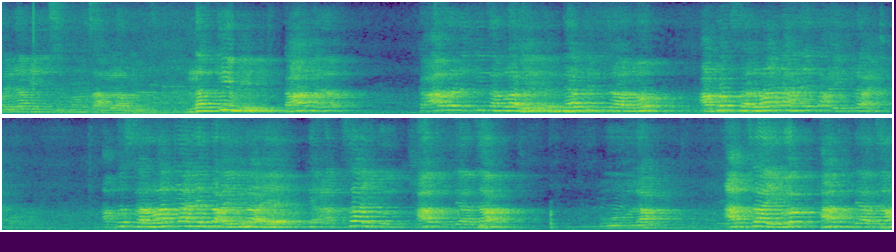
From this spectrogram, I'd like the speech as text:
परिणाम एनएसएस म्हणून चांगला होईल. नक्की होईल का मला का बरं नक्की चांगला होईल? विद्यार्थी मित्रांनो आपण सर्वांनी अनेकदा ऐकलं आहे. आपण सर्वांनी अनेकदा ऐकलं आहे की आजचा युवक हा उद्याचा बोला. आजचा युवक हा उद्याचा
